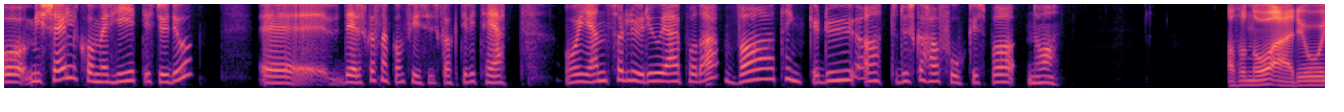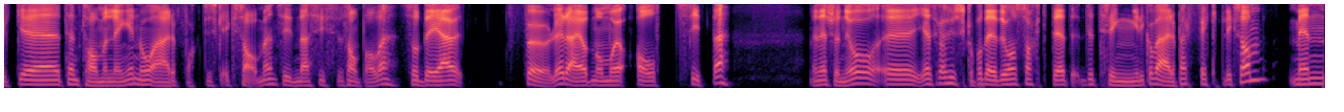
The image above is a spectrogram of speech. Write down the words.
Og Michelle kommer hit i studio. Eh, dere skal snakke om fysisk aktivitet. Og igjen så lurer jo jeg på da, hva tenker du at du skal ha fokus på nå? Altså, nå er det jo ikke tentamen lenger, nå er det faktisk eksamen, siden det er siste samtale. Så det jeg føler, er jo at nå må jo alt sitte. Men jeg skjønner jo eh, Jeg skal huske på det du har sagt, det, det trenger ikke å være perfekt, liksom. Men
